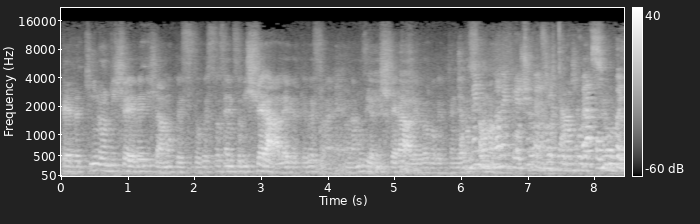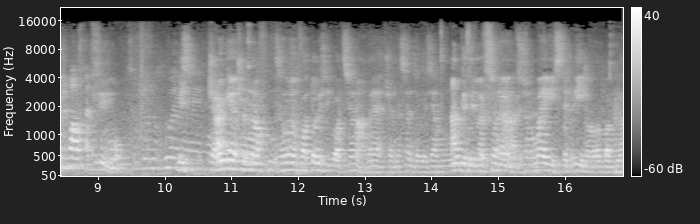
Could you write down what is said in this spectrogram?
per chi non riceve diciamo, questo, questo senso viscerale, perché questa è una musica viscerale proprio che prende A me non, non è piaciuto e non mi piace, però comunque ti porta che Sì. due. C'è anche una, secondo me un fattore situazionale, eh, cioè nel senso che siamo Anche di persone che non si sono mai viste prima, probabilmente la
